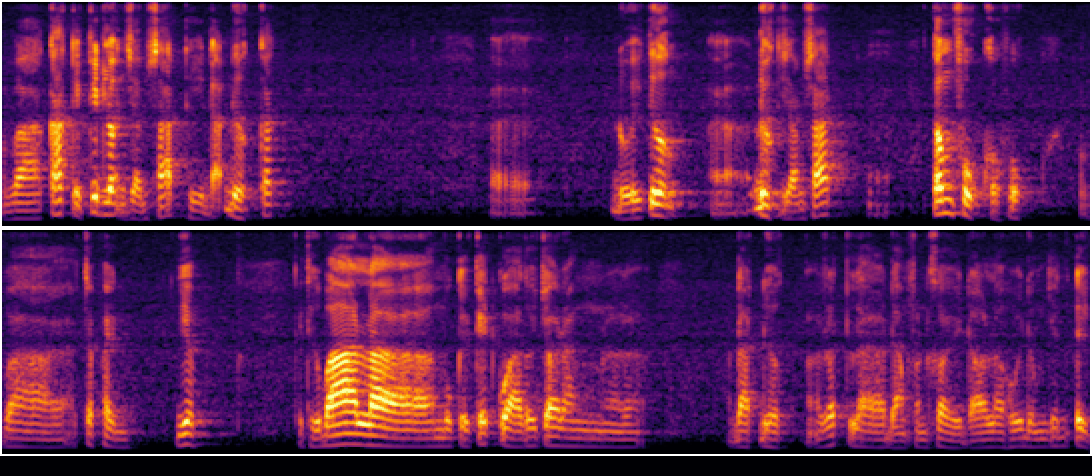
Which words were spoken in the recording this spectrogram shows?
Và các cái kết luận giám sát thì đã được các đối tượng được giám sát tâm phục khẩu phục và chấp hành nghiêm cái thứ ba là một cái kết quả tôi cho rằng đạt được rất là đáng phấn khởi đó là hội đồng dân tỉnh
